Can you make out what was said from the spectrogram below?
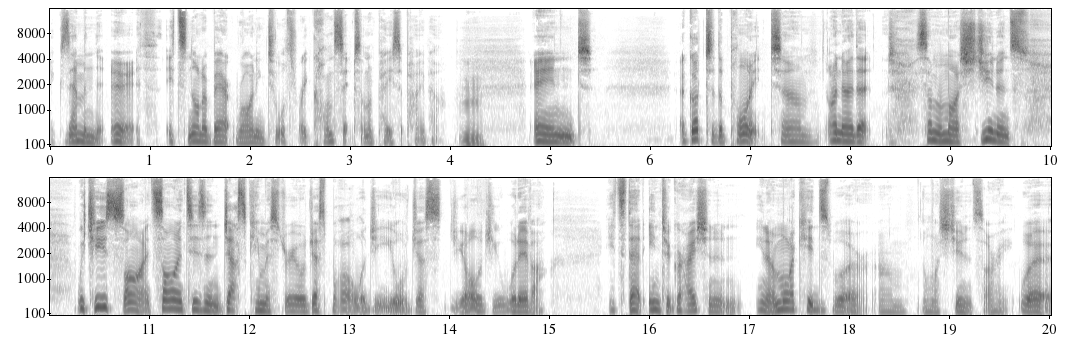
examine the Earth, it's not about writing two or three concepts on a piece of paper. And I got to the point. Um, I know that some of my students, which is science, science isn't just chemistry or just biology or just geology or whatever. It's that integration, and you know, my kids were, um, or my students, sorry, were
